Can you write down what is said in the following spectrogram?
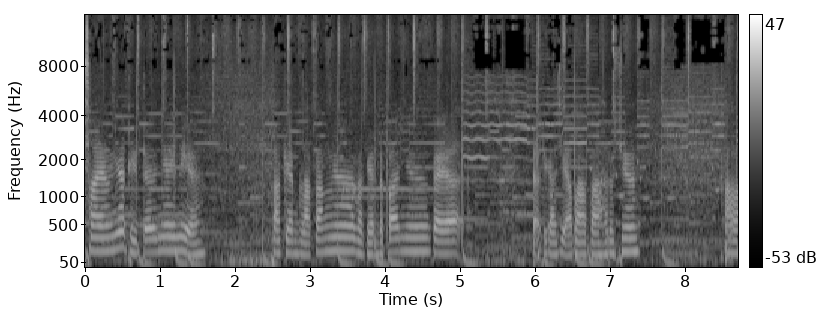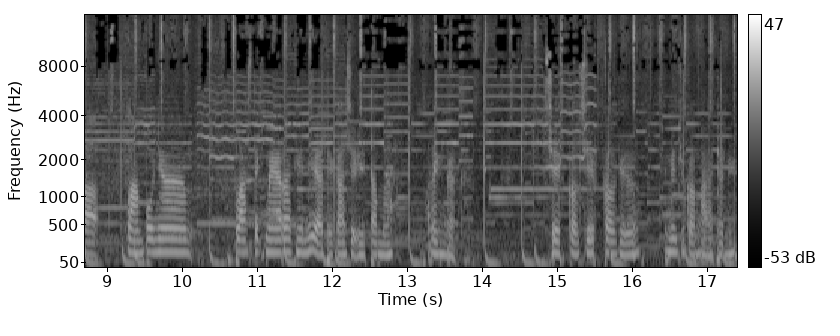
sayangnya detailnya ini ya. Bagian belakangnya bagian depannya kayak tidak dikasih apa-apa. Harusnya kalau lampunya plastik merah gini ya dikasih hitam lah. Paling enggak circle circle gitu. Ini juga nggak ada nih.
